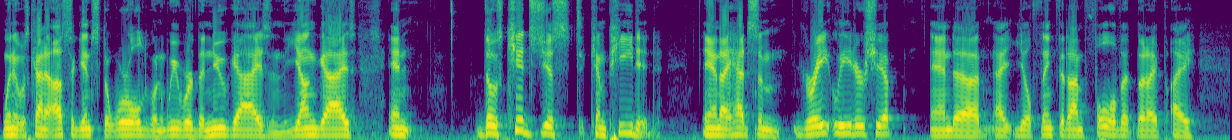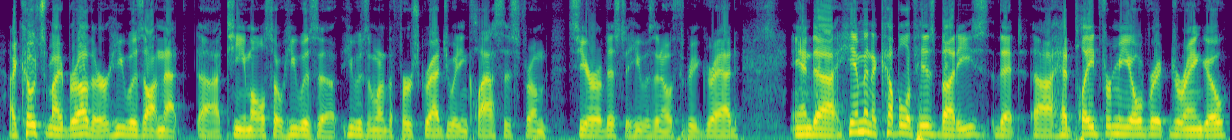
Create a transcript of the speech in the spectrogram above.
when it was kind of us against the world, when we were the new guys and the young guys, and those kids just competed. And I had some great leadership. And uh, I, you'll think that I'm full of it, but I, I I coached my brother. He was on that uh, team also. He was uh, he was one of the first graduating classes from Sierra Vista. He was an 03 grad, and uh, him and a couple of his buddies that uh, had played for me over at Durango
